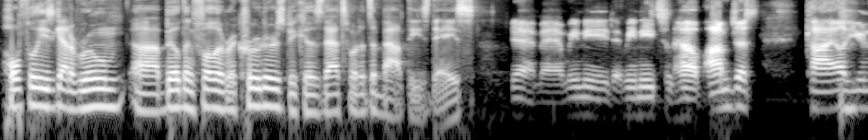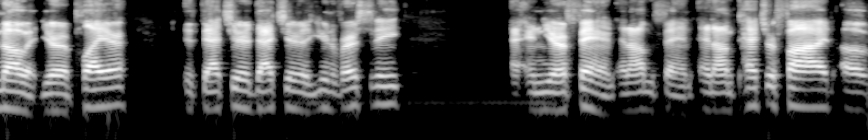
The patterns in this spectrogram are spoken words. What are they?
hopefully, he's got a room, uh, building full of recruiters because that's what it's about these days. Yeah, man, we need we need some help. I'm just Kyle, you know it. You're a player. If that's your that's your university and you're a fan and I'm a fan and I'm petrified of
